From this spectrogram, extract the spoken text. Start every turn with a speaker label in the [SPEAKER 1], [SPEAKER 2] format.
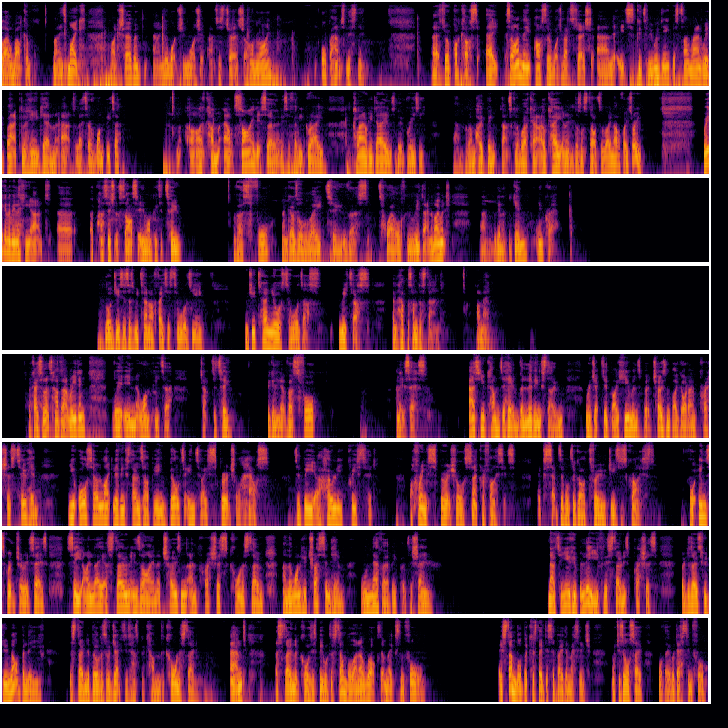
[SPEAKER 1] Hello and welcome. My name's Mike, Mike Sherburn, and you're watching Watchet Baptist Church online, or perhaps listening uh, through a podcast. Uh, so I'm the pastor of Watchet Baptist Church, and it's good to be with you this time round. We're back looking again at the letter of 1 Peter. Uh, I've come outside. It's a it's a fairly grey, cloudy day, and it's a bit breezy. Um, but I'm hoping that's going to work out okay, and it doesn't start to rain halfway through. We're going to be looking at uh, a passage that starts in 1 Peter 2, verse 4, and goes all the way to verse 12. We're going to read that in a moment. Uh, we're going to begin in prayer. Lord Jesus, as we turn our faces towards you, would you turn yours towards us, meet us, and help us understand? Amen. Okay, so let's have that reading. We're in 1 Peter chapter 2, beginning at verse 4. And it says, As you come to him, the living stone, rejected by humans but chosen by God and precious to him, you also, like living stones, are being built into a spiritual house to be a holy priesthood, offering spiritual sacrifices acceptable to God through Jesus Christ. For in Scripture it says, See, I lay a stone in Zion, a chosen and precious cornerstone, and the one who trusts in him will never be put to shame. Now, to you who believe, this stone is precious, but to those who do not believe, the stone the builders rejected has become the cornerstone, and a stone that causes people to stumble, and a rock that makes them fall. They stumble because they disobey the message, which is also what they were destined for.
